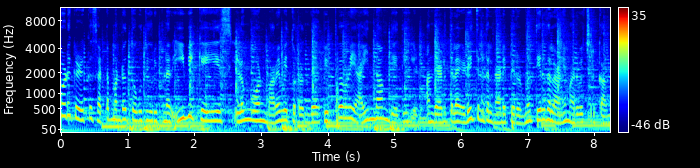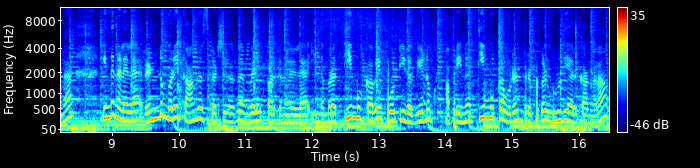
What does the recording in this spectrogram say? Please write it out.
ஈரோடு கிழக்கு சட்டமன்ற தொகுதி உறுப்பினர் இவி கே எஸ் இளங்கோவன் மறைவை தொடர்ந்து பிப்ரவரி ஐந்தாம் தேதி அந்த இடத்துல இடைத்தேர்தல் நடைபெறும்னு தேர்தல் ஆணையம் அறிவிச்சிருக்காங்க. இந்த நிலையில ரெண்டு முறை காங்கிரஸ் கட்சிக்காக வேலை பார்த்த நிலையில இந்த முறை திமுகவை போட்டியிட வேண்டும் அப்படின்னு திமுக உடன்பிறப்புகள் உறுதியா இருக்காங்களாம்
